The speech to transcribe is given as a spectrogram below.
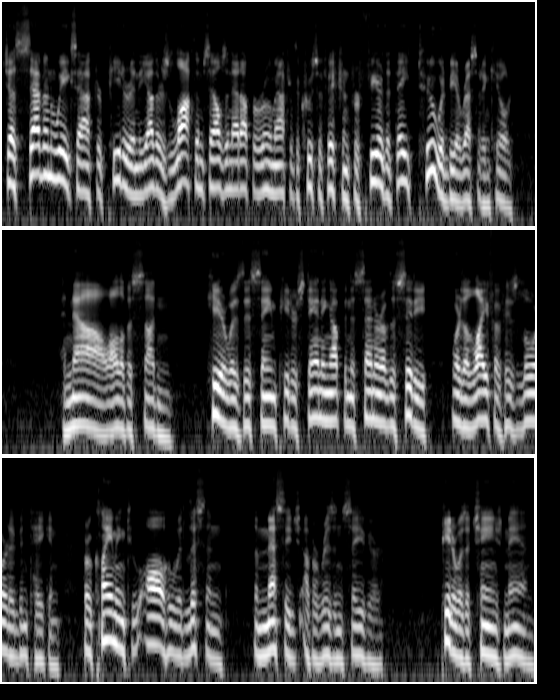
just seven weeks after Peter and the others locked themselves in that upper room after the crucifixion for fear that they too would be arrested and killed. And now, all of a sudden, here was this same Peter standing up in the center of the city where the life of his Lord had been taken, proclaiming to all who would listen the message of a risen Savior. Peter was a changed man.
